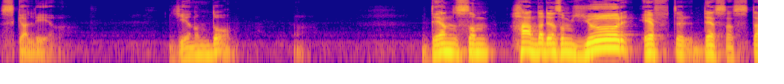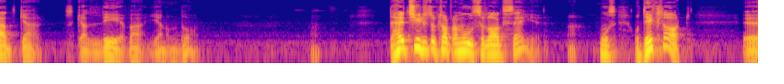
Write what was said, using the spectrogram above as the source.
ska leva. Genom dem. Den som handlar, den som gör efter dessa stadgar ska leva genom dem. Det här är tydligt och klart vad Mose lag säger. Och det är klart, eh,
